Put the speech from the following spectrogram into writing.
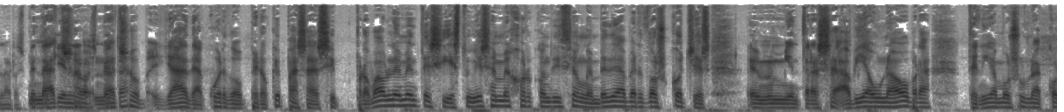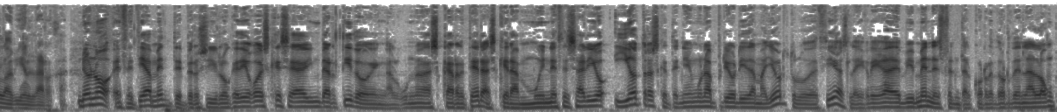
la respeta quien la Nacho, respeta. Nacho, ya de acuerdo, pero ¿qué pasa? Si probablemente si estuviese en mejor condición, en vez de haber dos coches eh, mientras había una obra, teníamos una cola bien larga. No, no, efectivamente, pero si lo que digo es que se ha invertido en algunas carreteras que era muy necesario y otras que tenían una prioridad mayor, tú lo decías, la Y de Vimenes frente al corredor de Nalón,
